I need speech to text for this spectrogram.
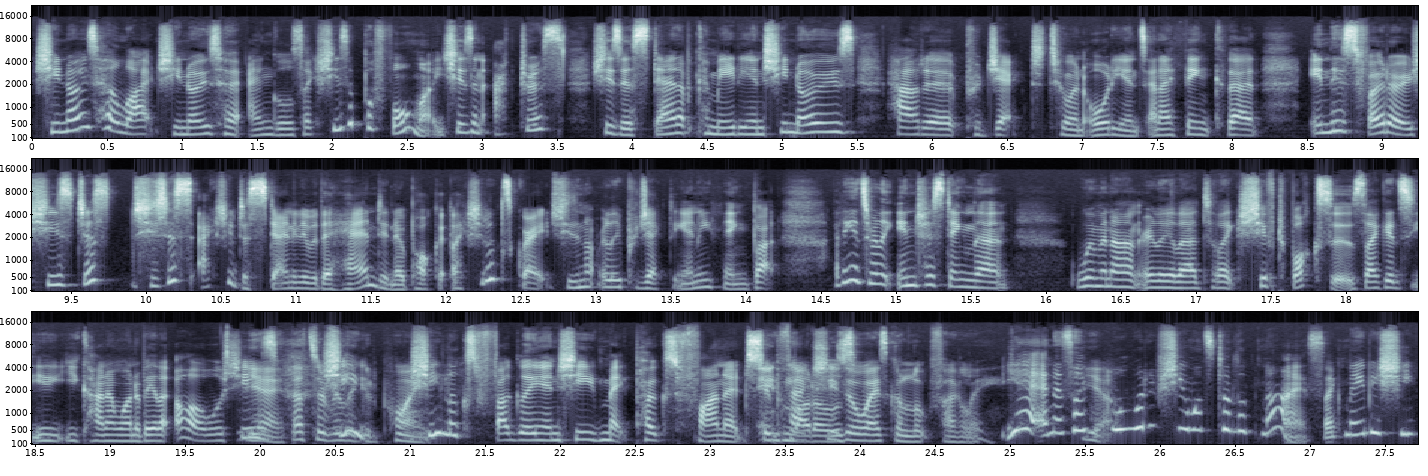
She knows her light, she knows her angles. Like she's a performer. She's an actress, she's a stand-up comedian. She knows how to project to an audience. And I think that in this photo, she's just she's just actually just standing there with her hand in her pocket. Like she looks great. She's not really projecting anything. But I think it's really interesting that women aren't really allowed to like shift boxes. Like it's you, you kind of want to be like, oh well, she's yeah, that's a really she, good point. She looks fugly and she make pokes fun at supermodels. In fact, she's always going to look fugly. Yeah, and it's like, Yeah. well, what if she wants to look nice? Like maybe she.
